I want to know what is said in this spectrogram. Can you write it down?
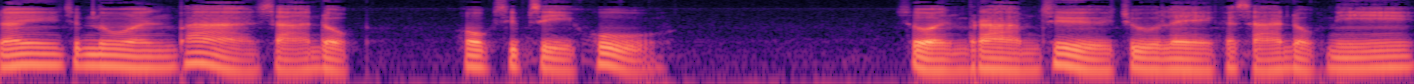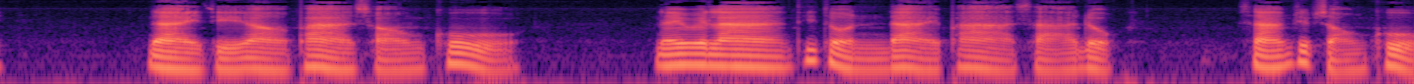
ในจำนวนผ้าสาดกหกสิบสี่คู่ ส่วนพรามชื่อจูเลกสาดกนี้ ได้ถือเอาผ้าสองคู่ ในเวลาที่ตนได้ผ้าสาดกสามสิบสองคู่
